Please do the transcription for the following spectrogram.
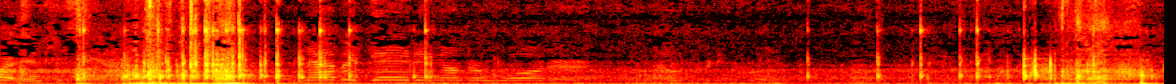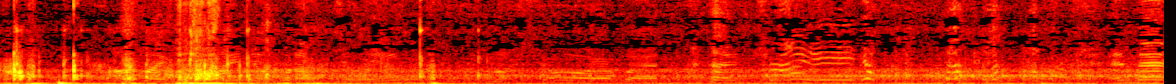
quite interesting. Navigating underwater. That was pretty cool. I was like, I know what I'm doing? I'm not sure, but I'm trying. and then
